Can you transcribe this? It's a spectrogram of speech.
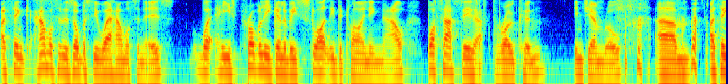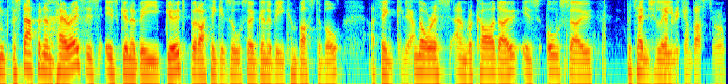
I think Hamilton is obviously where Hamilton is. What he's probably going to be slightly declining now. Bottas is Yeah. broken in general. Um, I think Verstappen and Perez is, is going to be good, but I think it's also going to be combustible. I think Yeah. Norris and Ricciardo is also potentially going to be combustible.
